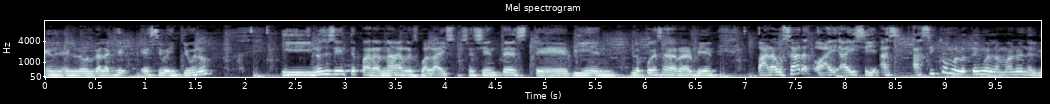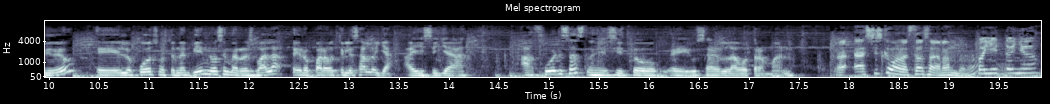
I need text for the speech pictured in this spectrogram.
en, los Galaxy S21 y no se siente para nada resbaladizo, se siente este bien, lo puedes agarrar bien. Para usar, ahí, ahí sí, así, como lo tengo en la mano en el video, eh, lo puedo sostener bien, no se me resbala, pero para utilizarlo ya, ahí sí ya a fuerzas necesito eh, usar la otra mano. Así es como lo estás agarrando, ¿no? Oye, Toño.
